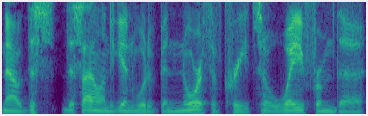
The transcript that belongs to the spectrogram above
Now, this this island again would have been north of Crete, so away from the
